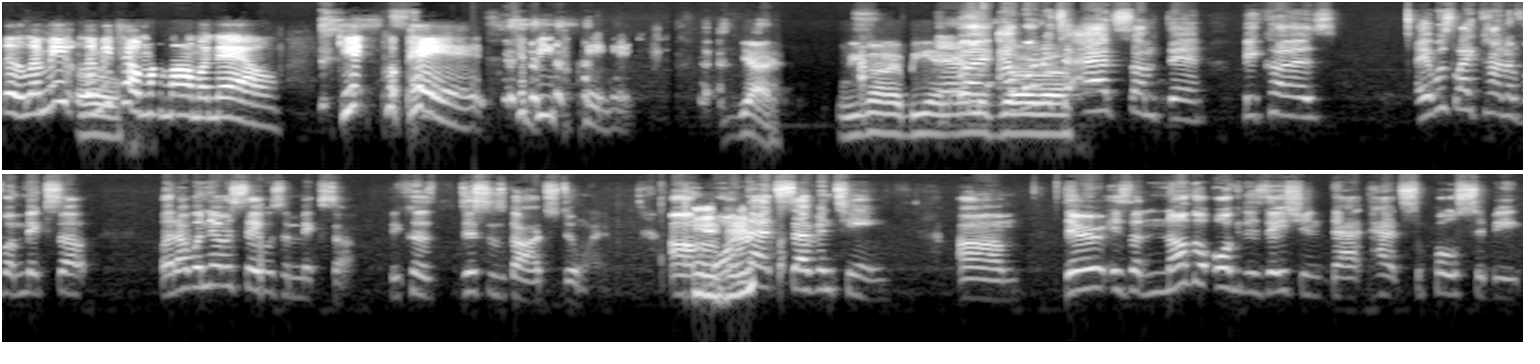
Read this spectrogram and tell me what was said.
So let me let me tell my mama now. Get prepared to be prepared. yes, we're gonna be in Yeah. But I wanted to add something because it was like kind of a mix up, but I would never say it was a mix up because this is God's doing. Um, On Mhm. that 17th, um, there is another organization that had supposed to be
